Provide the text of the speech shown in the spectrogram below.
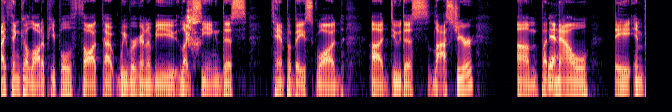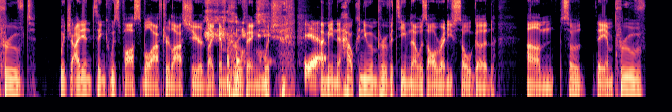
I think a lot of people thought that we were going to be like seeing this Tampa Bay squad uh, do this last year. Um, but Yeah. now they improved, which I didn't think was possible after last year, like improving, which Yeah. I mean, how can you improve a team that was already so good? Um, so they improve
